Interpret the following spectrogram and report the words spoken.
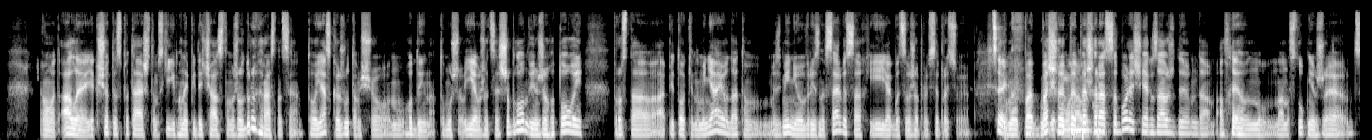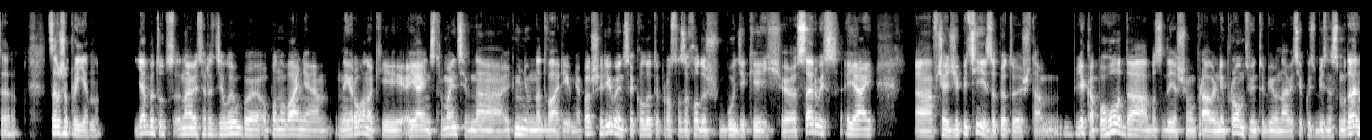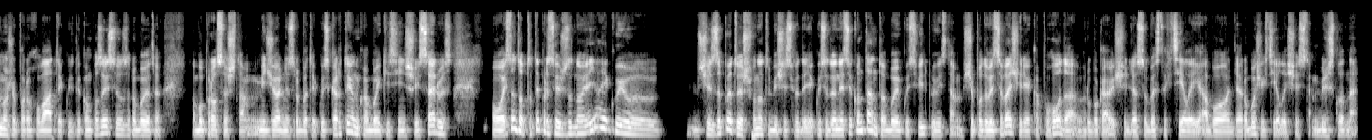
От, але якщо ти спитаєш там, скільки мене піде час, там вже в другий раз на це, то я скажу там, що ну година, тому що є вже цей шаблон, він вже готовий. Просто API токени міняю, да там змінюю в різних сервісах, і якби це вже про все працює. Це Тому перший, перший раз це боляче, як завжди, да, але ну на наступні вже це, це вже приємно. Я би тут навіть розділив би опанування нейронок і AI-інструментів на як мінімум на два рівня. Перший рівень це коли ти просто заходиш в будь-який е, сервіс AI, в ChatGPT і запитуєш там, яка погода, або задаєш йому правильний промпт, він тобі навіть якусь бізнес-модель може порахувати, якусь декомпозицію зробити, або просиш там Midjourney зробити якусь картинку, або якийсь інший сервіс. Ось, ну тобто ти працюєш з одною AI-кою, щось запитуєш, воно тобі щось видає, якусь одиницю контенту або якусь відповідь, там, що подивитися ввечері, яка погода, грубо кажучи, для особистих цілей або для робочих цілей, щось там більш складне.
